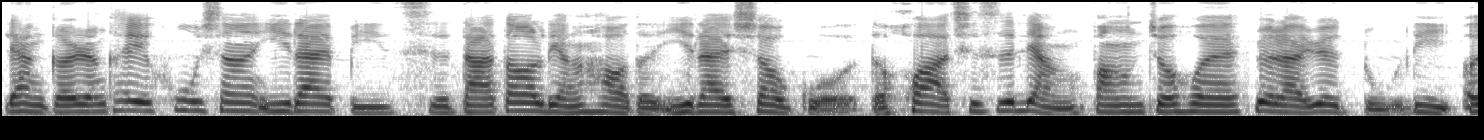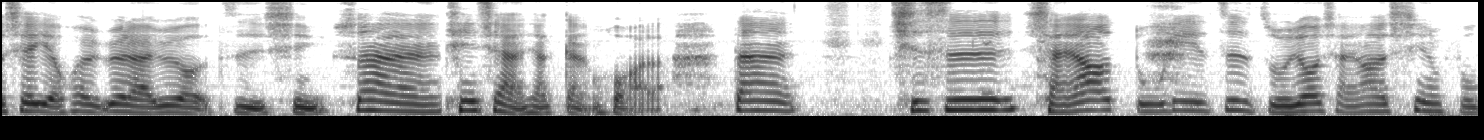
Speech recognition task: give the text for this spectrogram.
两个人可以互相依赖彼此，达到良好的依赖效果的话，其实两方就会越来越独立，而且也会越来越有自信。虽然听起来很像感话但。其实想要独立自主又想要幸福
